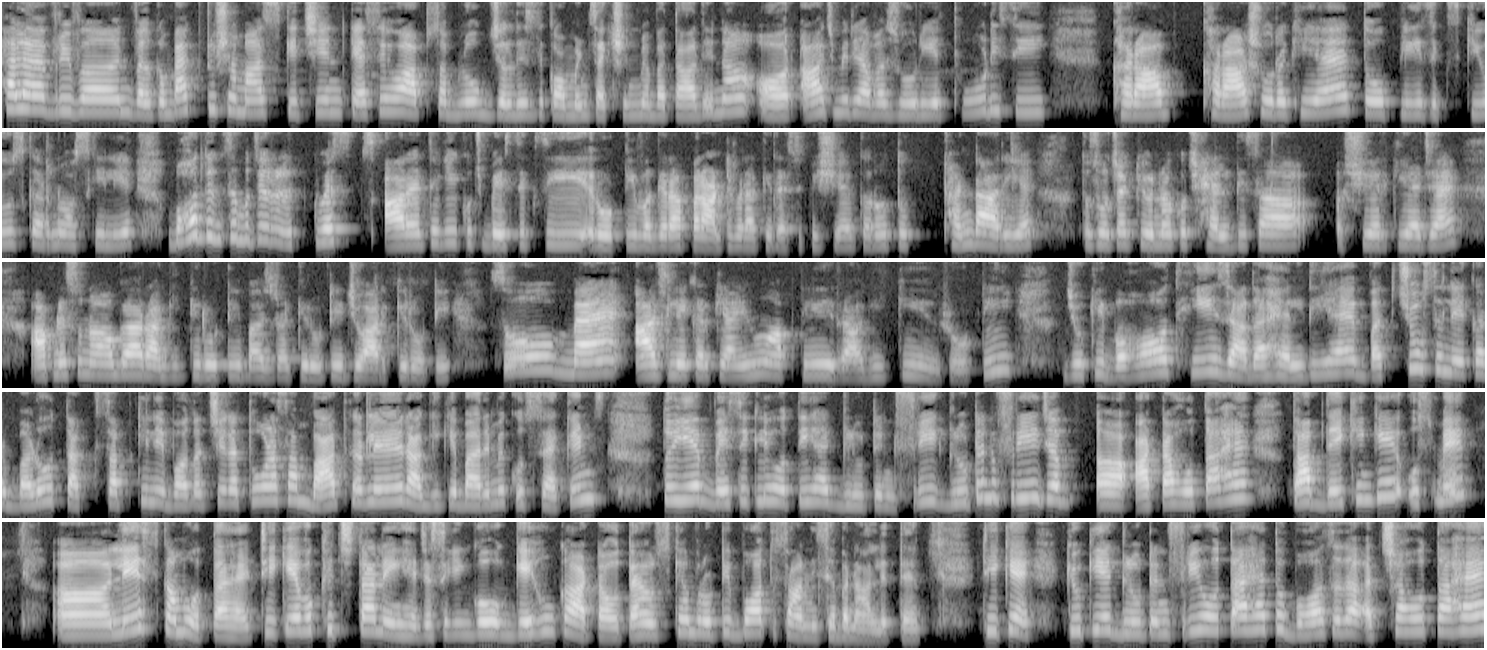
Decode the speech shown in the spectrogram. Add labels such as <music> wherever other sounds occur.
Hello everyone welcome back to Shama's kitchen कैसे हो आप सब लोग? जल्दी से कमेंट सेक्शन में बता देना। और आज मेरी आवाज़ हो रही है थोड़ी सी ख़राब। खराश हो रखी है तो प्लीज़ एक्सक्यूज़ करना उसके लिए। बहुत दिन से मुझे रिक्वेस्ट आ रहे थे कि कुछ बेसिक सी रोटी वगैरह पराठे वगैरह की रेसिपी शेयर करो तो ठंड आ रही है तो सोचा क्यों ना कुछ हेल्दी सा शेयर किया जाए। आपने सुना होगा रागी की रोटी बाजरा की रोटी ज्वार की रोटी। सो so, मैं आज लेकर के आई हूँ आपके लिए रागी की रोटी जो कि बहुत ही ज़्यादा हेल्दी है। बच्चों से लेकर बड़ों तक सबके लिए बहुत अच्छी है। थोड़ा सा हम बात कर ले रागी के बारे में कुछ सेकेंड्स तो ये बेसिकली होती है ग्लूटेन फ्री ग्लूटेन फ्री जब आटा होता है तो आप देखेंगे उसमें लेस कम होता है, ठीक है? वो खिंचता नहीं है, जैसे कि गेहूँ का आटा होता है, उसके हम रोटी बहुत आसानी से बना लेते हैं, ठीक है? क्योंकि ये ग्लूटेन फ्री होता है तो बहुत ज़्यादा अच्छा होता है।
